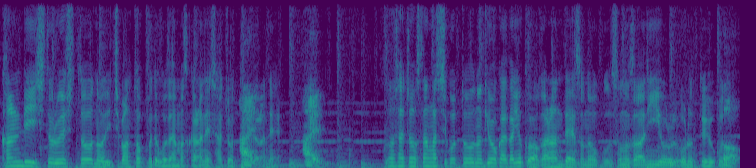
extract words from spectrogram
管理しとる人の一番トップでございますからね社長って言ったらね、はい。その社長さんが仕事の業界がよくわからんでそのその座におるおるということ。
